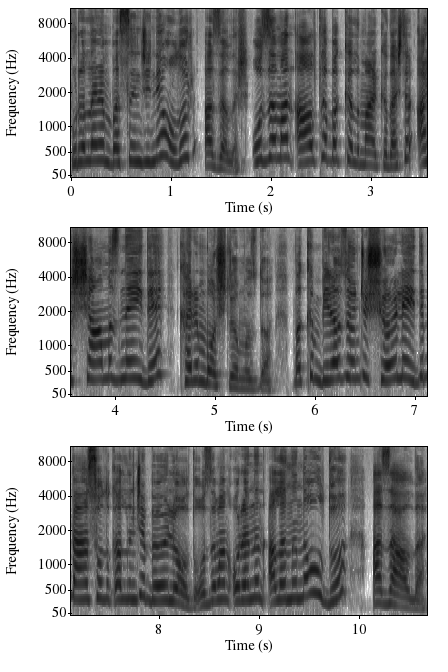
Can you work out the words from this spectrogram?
buraların basıncı ne olur? Azalır. O zaman alta bakalım arkadaşlar. Aşağımız neydi? Karın boşluğumuzdu. Bakın biraz önce şöyleydi. Ben soluk alınca böyle oldu. O zaman oranın alanı ne oldu? Azaldı.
